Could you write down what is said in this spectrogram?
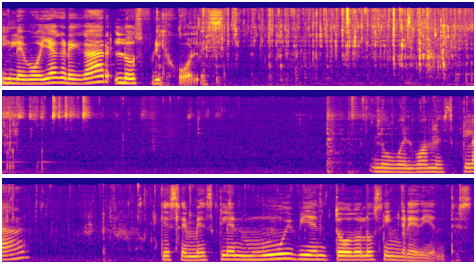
y le voy a agregar los frijoles. Lo vuelvo a mezclar, que se mezclen muy bien todos los ingredientes.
